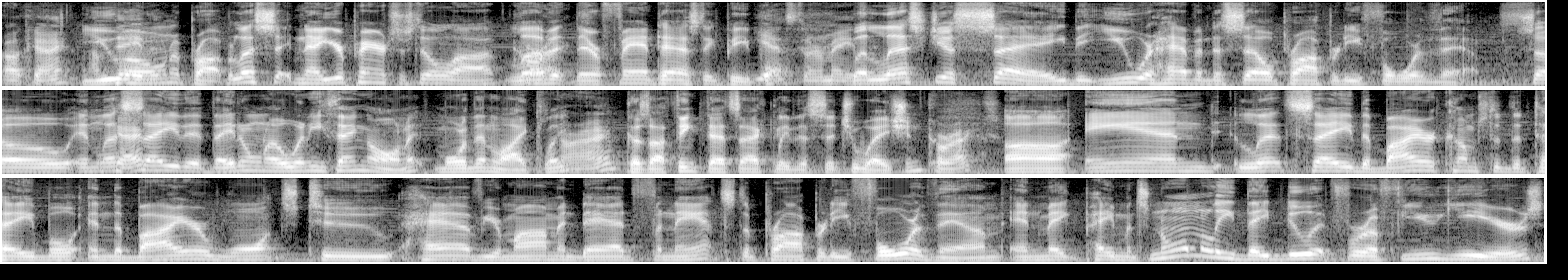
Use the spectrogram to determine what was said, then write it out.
Okay. You David. own a property. Let's say now your parents are still alive. Love Correct. it. They're fantastic people. Yes, they're amazing. But let's just say that you were having to sell property for them. So and let's Okay. say that they don't owe anything on it, more than likely. All right. Because I think that's actually the situation. Correct. Uh, and let's say the buyer comes to the table and the buyer wants to have your mom and dad finance the property for them and make payments. Normally they do it for a few years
